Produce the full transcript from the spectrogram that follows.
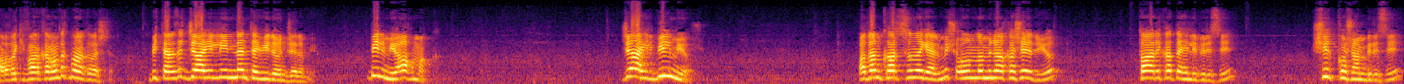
Aradaki farkı anladık mı arkadaşlar? Bir tanesi cahilliğinden tevhid öncelemiyor. Bilmiyor ahmak. Cahil bilmiyor. Adam karşısına gelmiş onunla münakaşa ediyor. Tarikat ehli birisi. Şirk koşan birisi.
